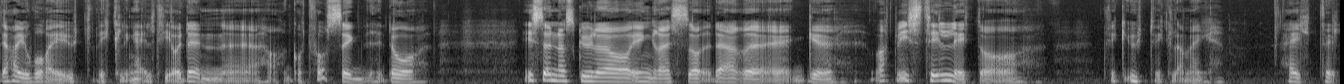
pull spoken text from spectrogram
det har jo vært ei utvikling hele tida, og den uh, har gått for seg da i søndagsskole og yngre, der jeg ble vist tillit og fikk utvikla meg helt til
